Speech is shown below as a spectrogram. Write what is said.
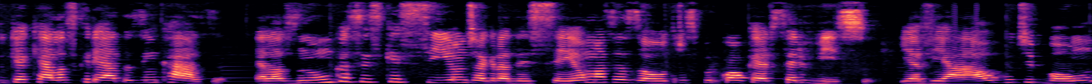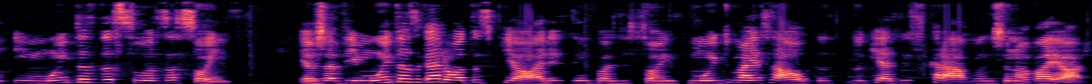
do que aquelas criadas em casa. Elas nunca se esqueciam de agradecer umas às outras por qualquer serviço, e havia algo de bom em muitas das suas ações. Eu já vi muitas garotas piores em posições muito mais altas do que as escravas de Nova York.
